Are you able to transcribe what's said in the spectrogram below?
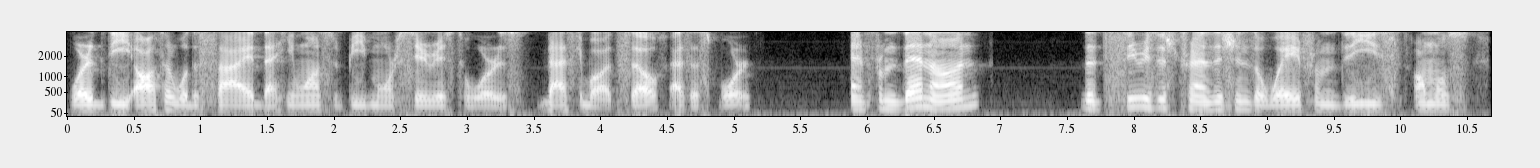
where the author will decide that he wants to be more serious towards basketball itself as a sport. And from then on the series just transitions away from these almost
